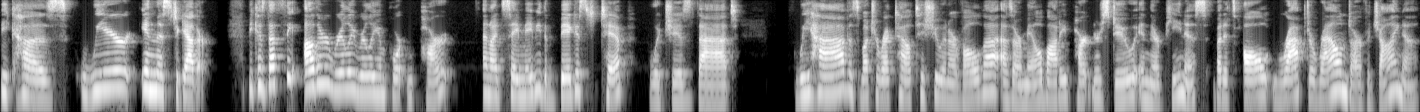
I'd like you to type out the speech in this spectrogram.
because we're in this together. Because that's the other really, really important part. And I'd say maybe the biggest tip, which is that we have as much erectile tissue in our vulva as our male bodied partners do in their penis, but it's all wrapped around our vagina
